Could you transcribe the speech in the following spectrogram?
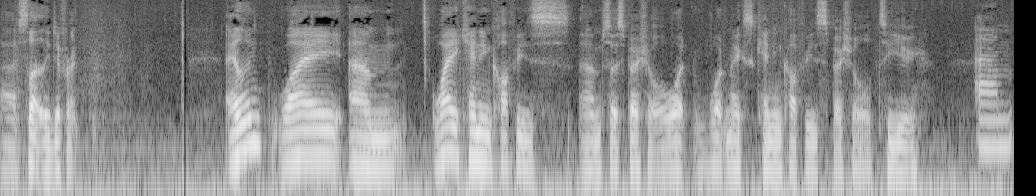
uh, slightly different. Aylin, why um, why are Kenyan coffees um, so special? What what makes Kenyan coffees special to you? Um,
